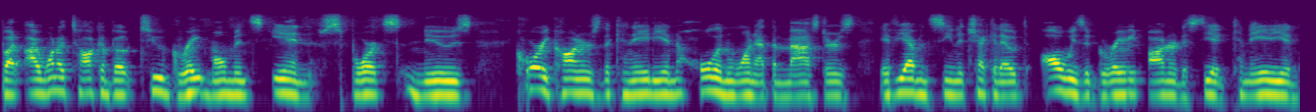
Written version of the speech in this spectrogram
but I want to talk about two great moments in sports news. Corey Conners, the Canadian, hole in one at the Masters. If you haven't seen it, check it out. Always a great honor to see a Canadian,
